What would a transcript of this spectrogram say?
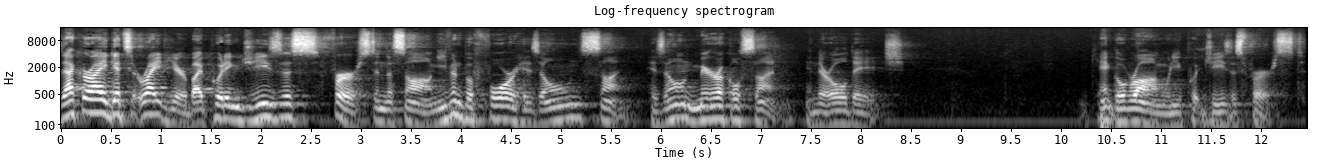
Zechariah gets it right here by putting Jesus first in the song, even before his own son, his own miracle son in their old age. Can't go wrong when you put Jesus first.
